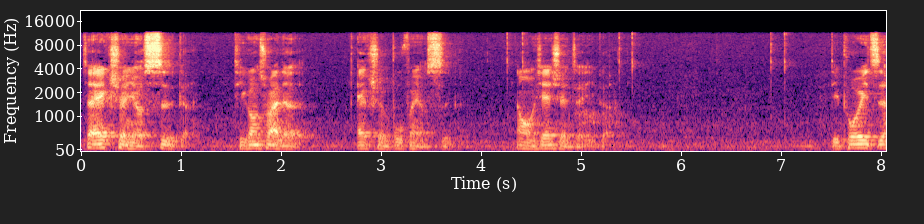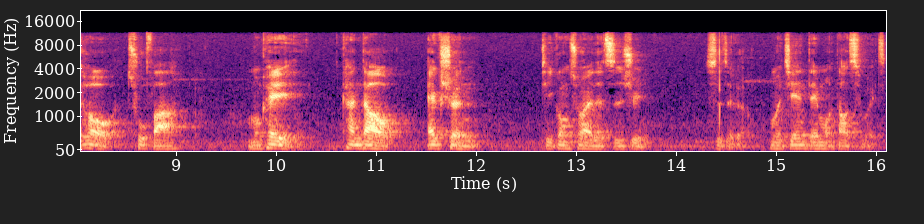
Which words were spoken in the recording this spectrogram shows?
这 action 有四个，提供出来的 action 部分有四个，那我们先选择一个，deploy 之后触发，我们可以看到 action 提供出来的资讯是这个。我们今天 demo 到此为止。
